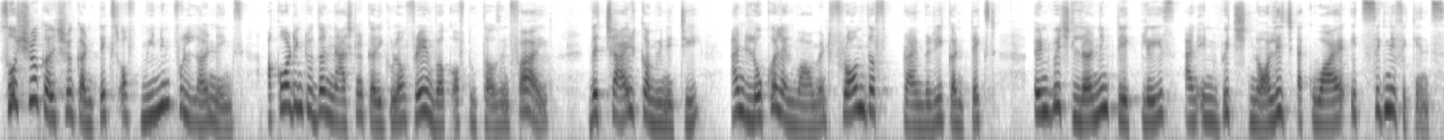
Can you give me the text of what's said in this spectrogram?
Socio-cultural context of meaningful learnings according to the National Curriculum Framework of 2005, the child community and local environment from the primary context in which learning take place and in which knowledge acquire its significance.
